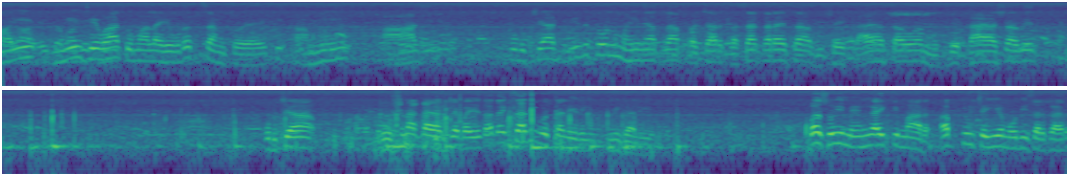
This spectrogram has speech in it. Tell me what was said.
मी मी जेव्हा तुम्हाला एवढंच सांगतोय की आम्ही आज पुढच्या दीड दोन महिन्यातला प्रचार कसा करायचा विषय काय असावा मुद्दे काय असावेत? पुढच्या घोषणा काय असल्या पाहिजेत? आता एक साधी गोष्ट निघाली. बस हुई महंगाई की मार। अब क्यों चाहिए मोदी सरकार?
